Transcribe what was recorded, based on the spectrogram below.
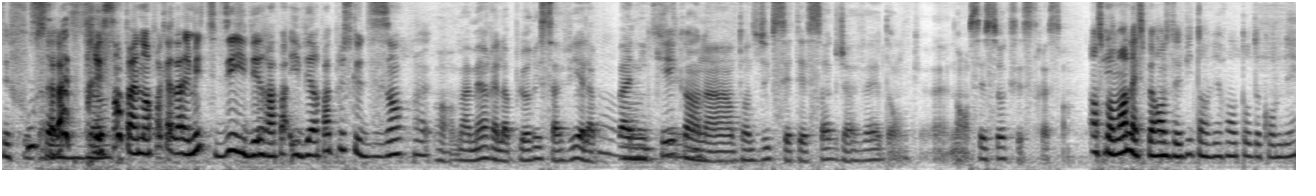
C'est fou, Ça, ça. va être stressant. T'as un enfant qui a la limite, tu te dis, il verra pas, il verra pas plus que 10 ans. Oh, ma mère, elle a pleuré sa vie, elle a paniqué quand elle a entendu que c'était ça que j'avais. Donc, euh, non, c'est sûr que c'est stressant. En ce moment, l'espérance de vie est environ autour de combien?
